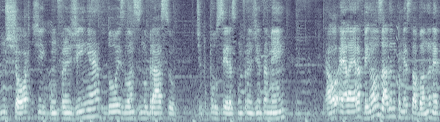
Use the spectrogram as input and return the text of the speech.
um short com franjinha, dois lances no braço, tipo pulseiras com franjinha também. Ela, era bem ousada no começo da banda, né?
